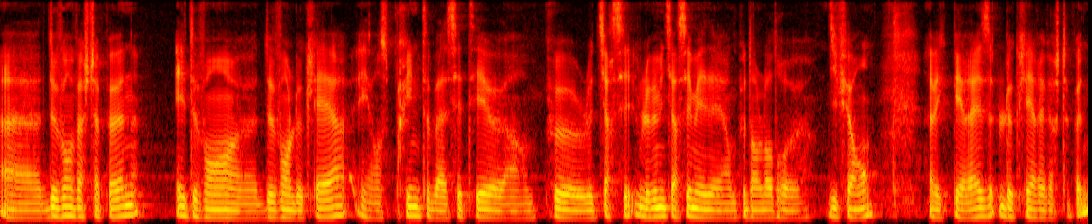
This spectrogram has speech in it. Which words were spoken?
Devant Verstappen, et devant, euh, devant Leclerc. Et en sprint, bah, c'était euh, un peu le, tiercé, le même tiercé, mais un peu dans l'ordre euh, différent, avec Pérez, Leclerc et Verstappen.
